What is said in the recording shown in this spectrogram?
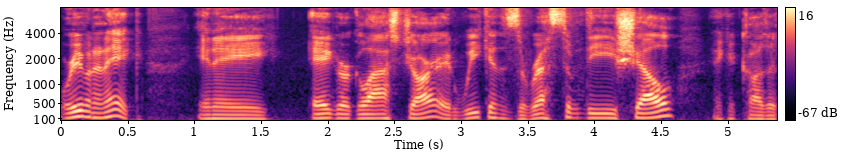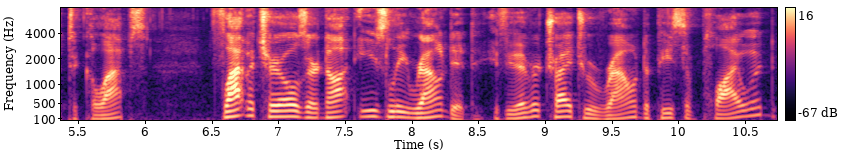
or even an egg in a egg or glass jar, it weakens the rest of the shell and can cause it to collapse. Flat materials are not easily rounded. If you ever try to round a piece of plywood,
